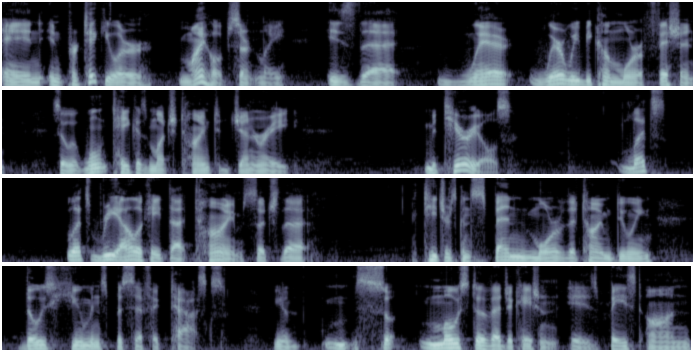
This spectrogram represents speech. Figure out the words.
And in particular, my hope certainly is that where where we become more efficient, so it won't take as much time to generate materials. Let's let's reallocate that time such that teachers can spend more of the time doing those human specific tasks. You know, so most of education is based on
